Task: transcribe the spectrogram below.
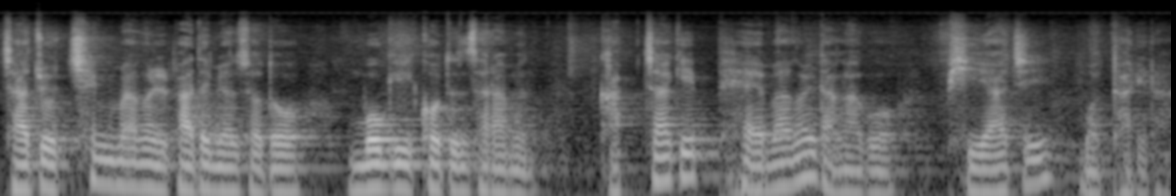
자주 책망을 받으면서도 목이 곧은 사람은 갑자기 패망을 당하고 피하지 못하리라.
